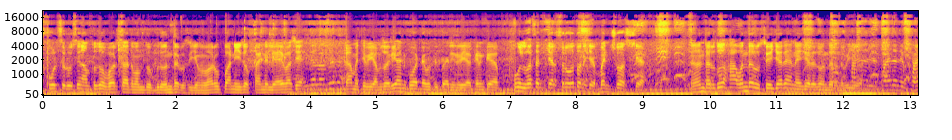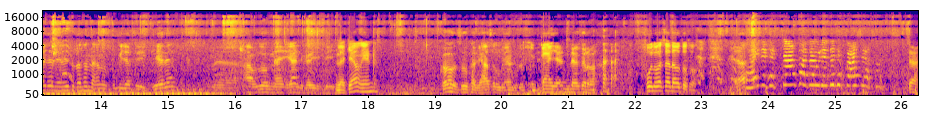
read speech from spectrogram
ફૂલ શરૂ છે આમ તો જો વરસાદ આમ તો બધું અંદર થઈ ગયું મારા પપ્પાની જો ફાઇનલી આવ્યા છે કામેથી ભાઈ આમ જો રિયાન કોટ ને બધું પહેરીને કારણ કે ફૂલ વરસાદ ત્યારે શરૂ હતો ને ત્યારે બંધ ચોસ છે ને અંધારું તો હા અંધારું છે જ્યારે ને જ્યારે તો અંધારું ને ભાઈ ફાઇનલી ફાઇનલી મિત્રો છે ને અમે પૂગી જશે ઘેરે અને આ વ્લોગ ને એન્ડ કરી દઈએ એટલે કેમ એન્ડ કહું છું ખાલી આ શું એન્ડ કરું કાંઈ એન્ડ ન કરો ફૂલ વરસાદ આવતો હતો ચા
